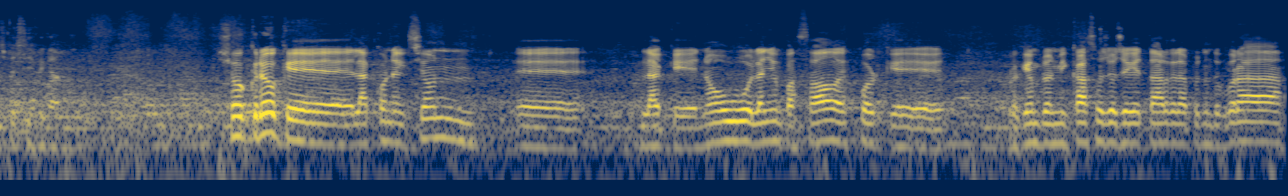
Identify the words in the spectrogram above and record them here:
específicamente? Yo creo que la conexión, eh, la que no hubo el año pasado, es porque, por ejemplo, en mi caso yo llegué tarde a la pretemporada,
